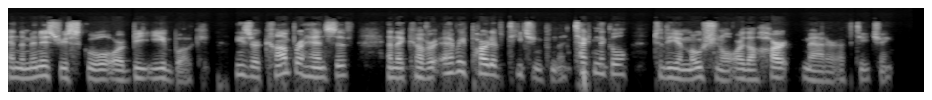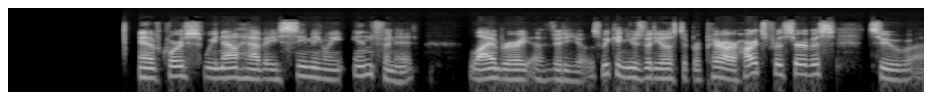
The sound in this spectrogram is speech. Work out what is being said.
and the ministry school or BE book. These are comprehensive and they cover every part of teaching from the technical to the emotional or the heart matter of teaching. And of course, we now have a seemingly infinite library of videos. We can use videos to prepare our hearts for service, to uh,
